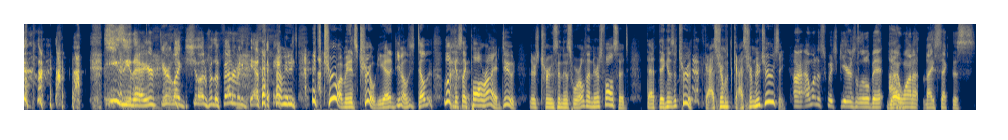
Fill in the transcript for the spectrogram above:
Easy there. You're you're like shilling for the Fetterman campaign. I mean, it's it's true. I mean, it's true. You got to, you know, just tell. Look, it's like Paul Ryan, dude. There's truths in this world, and there's falsehoods. That thing is a truth. Guys from guys from New Jersey. All right, I want to switch gears a little bit. I want to dissect this.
